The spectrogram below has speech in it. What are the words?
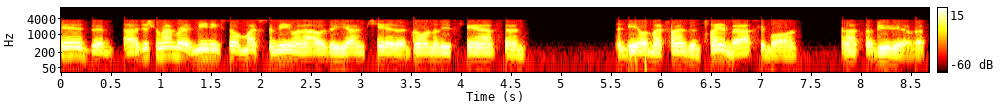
kids, and I just remember it meaning so much to me when I was a young kid, of going to these camps and and being with my friends and playing basketball. And that's the beauty of it.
